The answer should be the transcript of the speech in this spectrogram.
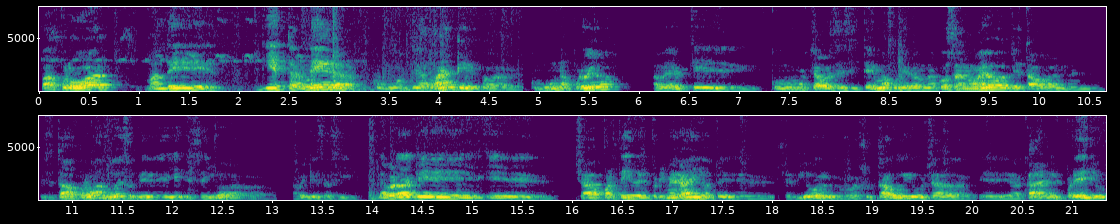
Para probar, mandé 10 terneras como de arranque, como una prueba, a ver que, cómo marchaba ese sistema, porque era una cosa nueva que, estaba se estaba probando eso, que se iba a, ver qué es así. La verdad que, ya a partir del primer año se vio el resultado, digo, ya eh, acá en el predio,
